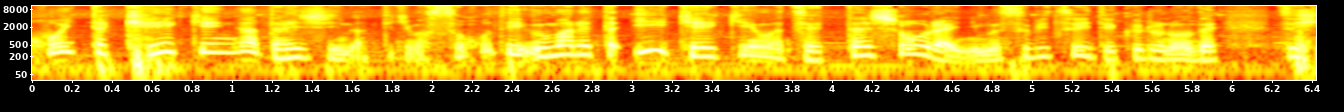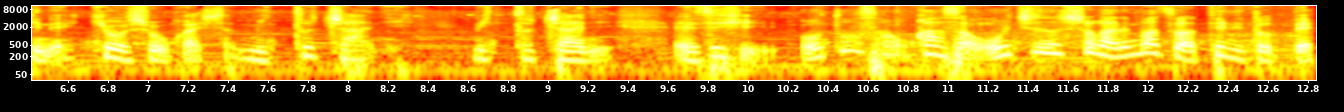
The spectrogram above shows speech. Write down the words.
こういった経験が大事になってきますそこで生まれたいい経験は絶対将来に結びついてくるので是非ね今日紹介したミッドジャーニーミッドチャーニー、えー、ぜひお父さんお母さんお家の人がねまずは手に取って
